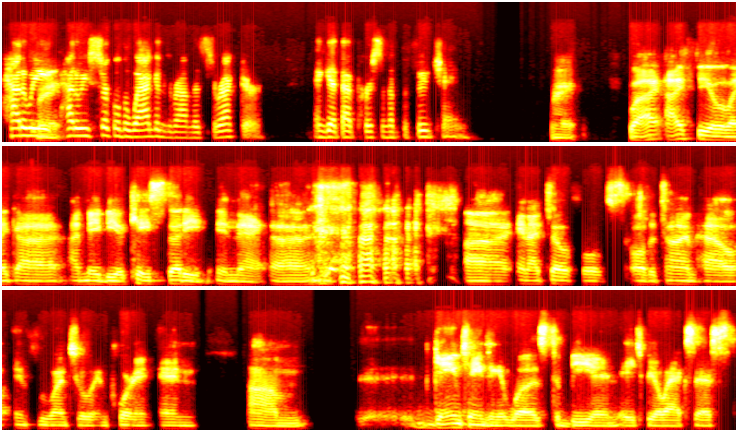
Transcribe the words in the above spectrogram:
How do we Right. how do we circle the wagons around this director and get that person up the food chain? Right. Well, I, I feel like uh, I may be a case study in that. Uh, uh, and I tell folks all the time how influential, important, and um, game changing it was to be in HBO Access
